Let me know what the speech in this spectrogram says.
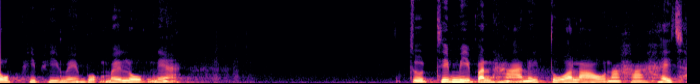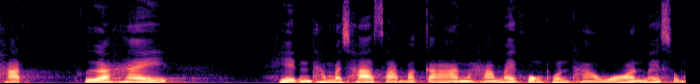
ลบ PP ไม่บวกไม่ลบเนี่ย จุดที่มีปัญหาในตัวเรานะคะ ให้ชัดเพื่อให้เห็นธรรมชาติสามประการนะคะ ไม่คงทนถาวรไม่สม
